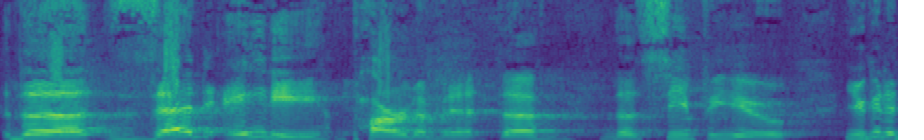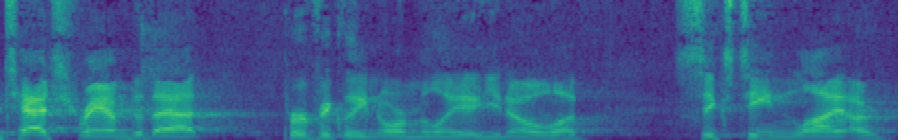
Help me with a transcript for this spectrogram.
the Z80 part of it, the the CPU, you can attach RAM to that perfectly normally. You know, a 16 line. Or,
